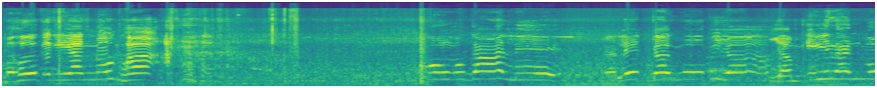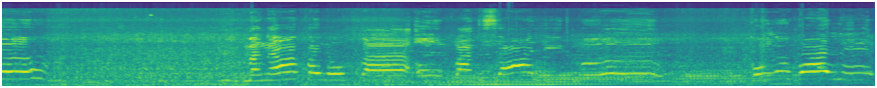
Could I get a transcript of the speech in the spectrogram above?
Mahog ang iyang nugha! Kung ugali Galit kang mubiya! Yamiran mo Mga panumpa o pagsalig mo Kung ugali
